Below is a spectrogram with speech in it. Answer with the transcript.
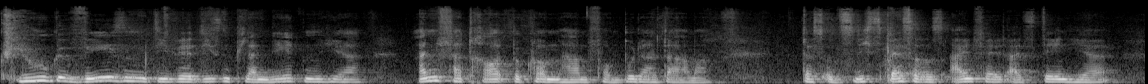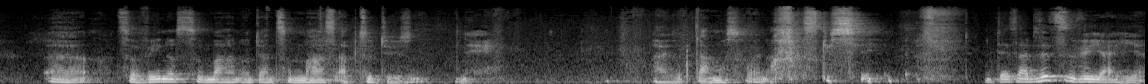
kluge Wesen, die wir diesen Planeten hier anvertraut bekommen haben vom Buddha Dharma, dass uns nichts Besseres einfällt, als den hier äh, zur Venus zu machen und dann zum Mars abzudüsen. Nee. Also da muss wohl noch was geschehen. Und deshalb sitzen wir ja hier,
